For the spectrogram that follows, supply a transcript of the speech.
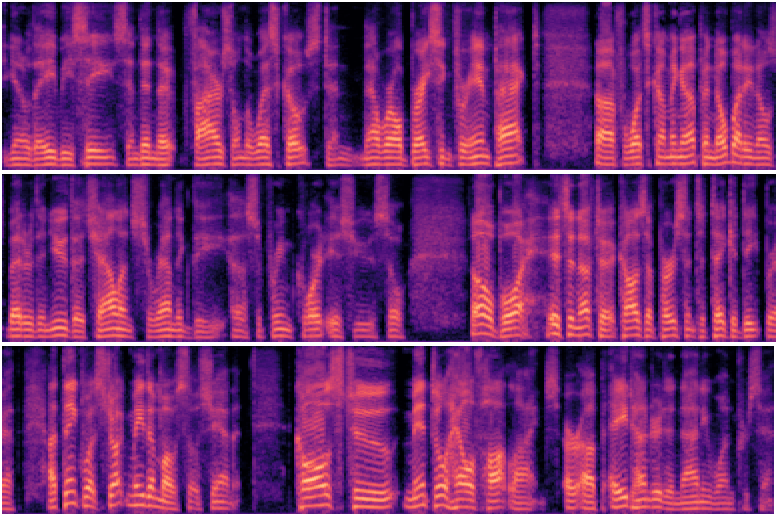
you know, the ABCs, and then the fires on the West Coast, and now we're all bracing for impact uh, for what's coming up. And nobody knows better than you the challenge surrounding the uh, Supreme Court issues. So, oh boy, it's enough to cause a person to take a deep breath. I think what struck me the most, though, Shannon, calls to mental health hotlines are up 891%.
